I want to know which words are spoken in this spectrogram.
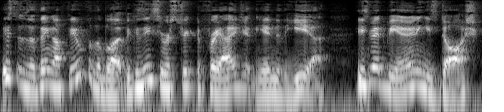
this is the thing I feel for the bloke because he's a restricted free agent at the end of the year. He's meant to be earning his dosh.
